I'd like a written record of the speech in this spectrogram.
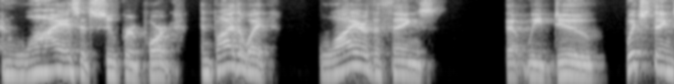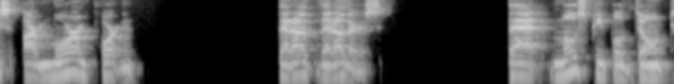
And why is it super important? And by the way, why are the things that we do? Which things are more important that that others that most people don't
